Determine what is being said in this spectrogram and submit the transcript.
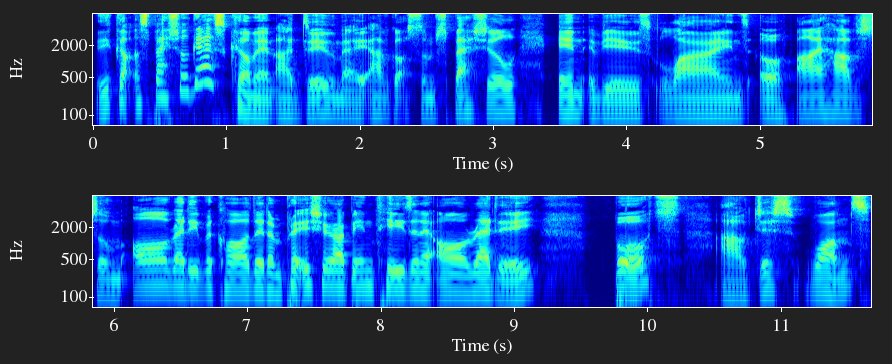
You've got a special guest coming? I do, mate. I've got some special interviews lined up. I have some already recorded. I'm pretty sure I've been teasing it already, but I'll just want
